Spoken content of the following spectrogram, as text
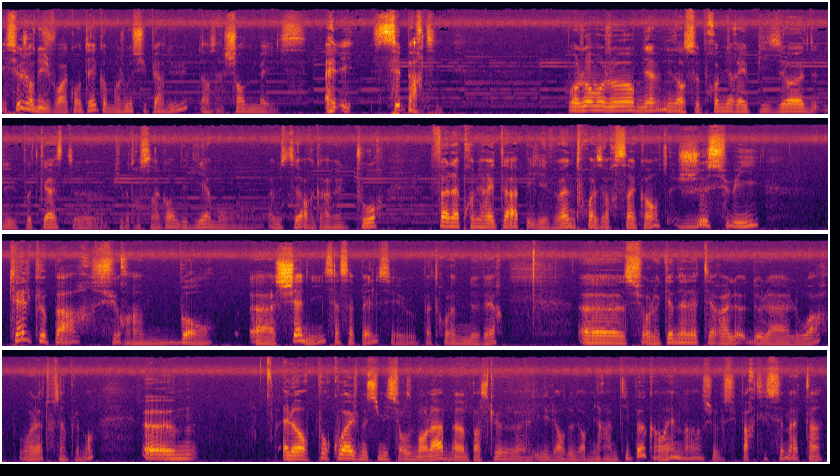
Ici aujourd'hui, je vous raconter comment je me suis perdu dans un champ de maïs. Allez, c'est parti. Bonjour, bonjour, bienvenue dans ce premier épisode du podcast euh, Kilomètre 50 dédié à mon hamster Gravel Tour. Fin de la première étape, il est 23h50. Je suis quelque part sur un banc à Chany, ça s'appelle, c'est pas trop de Nevers, euh, sur le canal latéral de la Loire, voilà tout simplement. Euh, alors pourquoi je me suis mis sur ce banc-là ben, Parce qu'il euh, est l'heure de dormir un petit peu quand même. hein. Je suis parti ce matin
